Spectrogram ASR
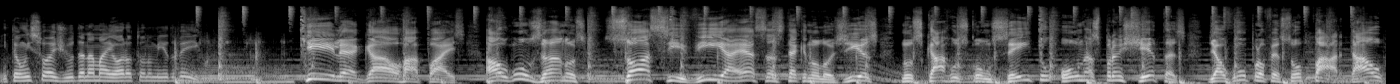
Então, isso ajuda na maior autonomia do veículo. Que legal, rapaz! Há alguns anos só se via essas tecnologias nos carros conceito ou nas pranchetas de algum professor pardal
